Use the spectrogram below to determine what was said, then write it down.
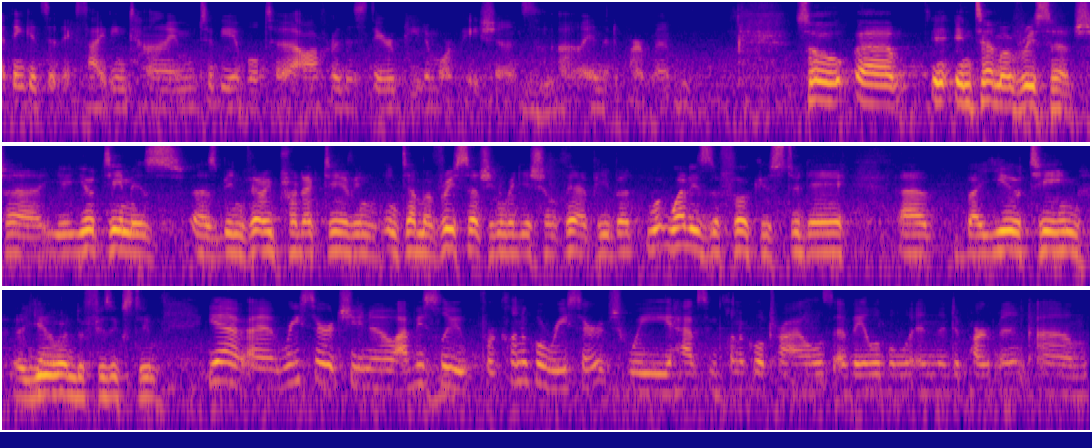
I think it's an exciting time to be able to offer this therapy to more patients mm-hmm. uh, in the department. So, uh, in, in terms of research, uh, your team is, has been very productive in, in terms of research in radiation therapy. But w- what is the focus today uh, by your team, uh, you yeah. and the physics team? Yeah, uh, research, you know, obviously for clinical research, we have some clinical trials available in the department. Um,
